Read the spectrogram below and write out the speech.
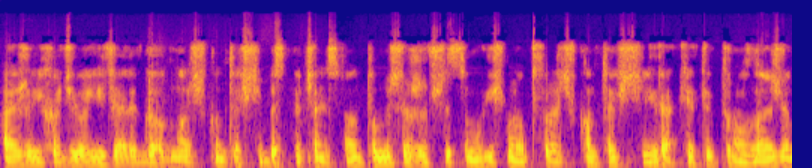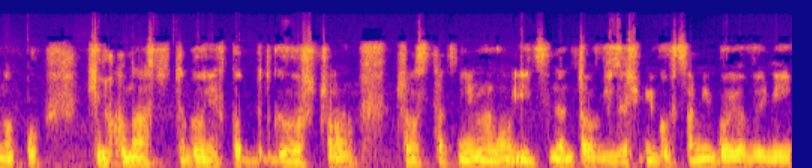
A jeżeli chodzi o ich wiarygodność w kontekście bezpieczeństwa, no to myślę, że wszyscy mogliśmy obserwować w kontekście rakiety, którą znaleziono po kilkunastu tygodniach pod Bydgoszczą, przy ostatnim incydentowi ze śmigłowcami bojowymi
